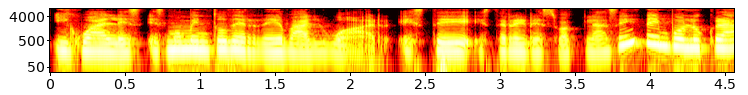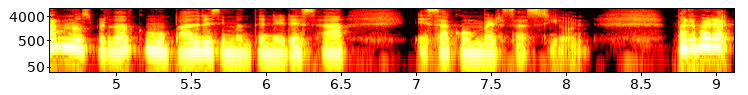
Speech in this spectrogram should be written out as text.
igual es, es momento de reevaluar este, este regreso a clase y de involucrarnos, ¿verdad? Como padres y mantener esa, esa conversación. Bárbara,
